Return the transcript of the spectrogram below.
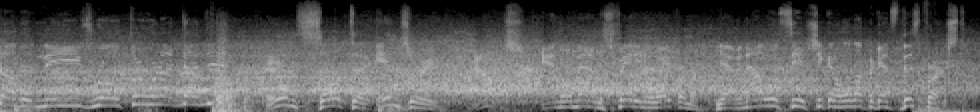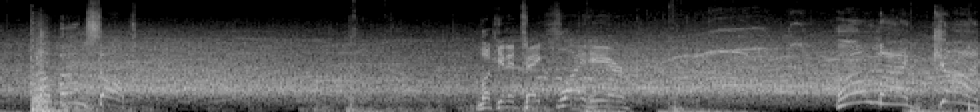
Double knees roll through. We're not done yet. Insult to injury. Ouch. And momentum's fading away from her. Yeah, but now we'll see if she can hold up against this burst. A moonsault. Looking to take flight here. Oh my God!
